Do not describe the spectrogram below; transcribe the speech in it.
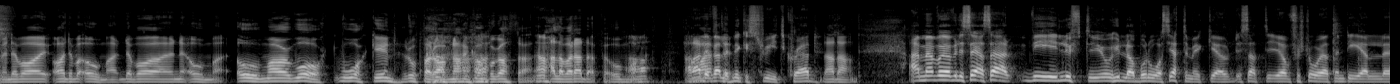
Men det var, ja, det var Omar. Det var när Omar, Omar walk, walk-in ropade de när han kom på gatan. Alla var rädda för Omar. Han var hade häftig. väldigt mycket street cred. Det hade han. Nej, men vad jag ville säga så här, vi lyfter ju och hyllar Borås jättemycket, så att jag förstår ju att en del... Eh,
